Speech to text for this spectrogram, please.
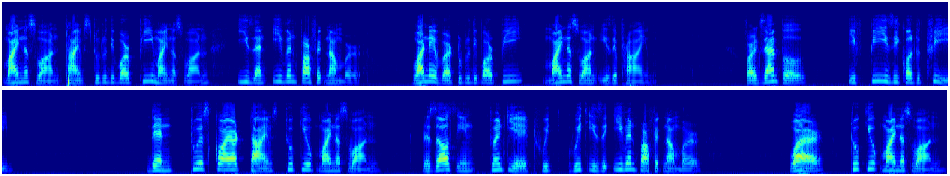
minus 1 times 2 to the power p minus 1 is an even perfect number whenever 2 to the power p minus 1 is a prime. For example, if p is equal to 3, then 2 squared times 2 cube minus 1 results in 28 which, which is the even perfect number where 2 cube minus 1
